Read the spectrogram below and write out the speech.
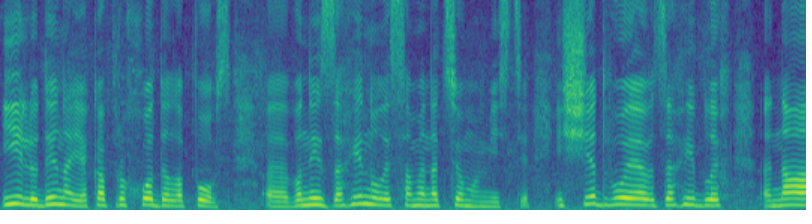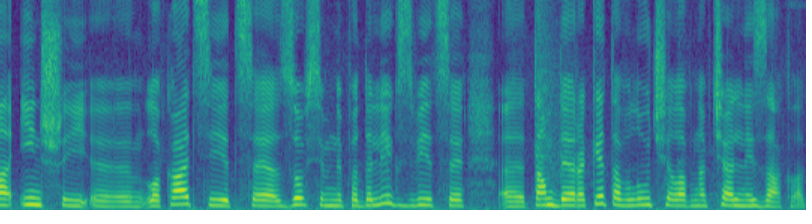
і людина, яка проходила повз. Е, Вони загинули саме на цьому місці. І ще двоє загиблих на іншій локації. Це зовсім неподалік звідси, там, де ракета влучила в навчальний заклад.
